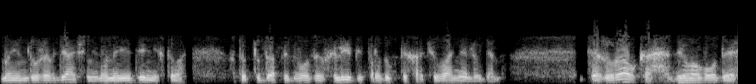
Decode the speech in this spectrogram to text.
Ми їм дуже вдячні. Вони єдині, хто, хто туди підвозив хліб і продукти харчування людям. Це Журавка, Біловоди,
